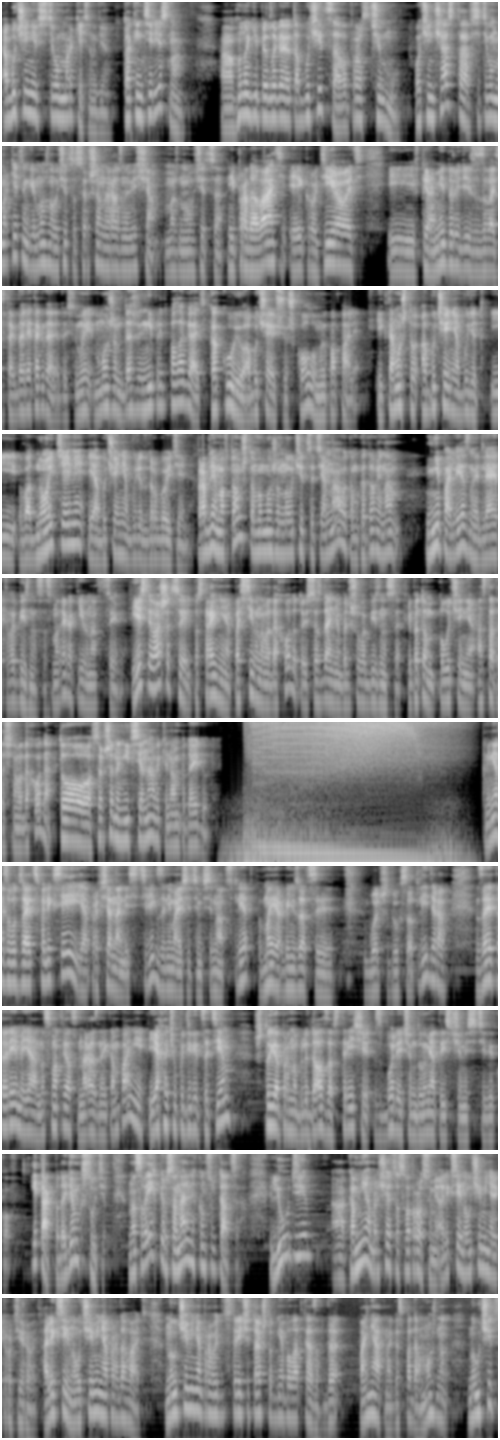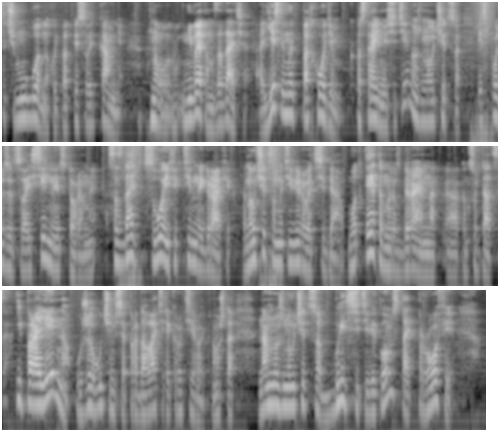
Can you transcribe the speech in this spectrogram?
Обучение в сетевом маркетинге. Так интересно. А, многие предлагают обучиться, а вопрос чему? Очень часто в сетевом маркетинге можно учиться совершенно разным вещам. Можно научиться и продавать, и рекрутировать, и в пирамиду людей зазывать и так далее, и так далее. То есть мы можем даже не предполагать, какую обучающую школу мы попали. И к тому, что обучение будет и в одной теме, и обучение будет в другой теме. Проблема в том, что мы можем научиться тем навыкам, которые нам не полезны для этого бизнеса, смотря какие у нас цели. Если ваша цель построение пассивного дохода, то есть создание большого бизнеса и потом получение остаточного дохода, то совершенно не все навыки нам подойдут. Меня зовут Зайцев Алексей, я профессиональный сетевик, занимаюсь этим 17 лет. В моей организации больше 200 лидеров. За это время я насмотрелся на разные компании, и я хочу поделиться тем, что я пронаблюдал за встречи с более чем двумя тысячами сетевиков. Итак, подойдем к сути. На своих персональных консультациях люди а, ко мне обращаются с вопросами «Алексей, научи меня рекрутировать», «Алексей, научи меня продавать», «Научи меня проводить встречи так, чтобы не было отказов». Да понятно, господа, можно научиться чему угодно, хоть подписывать камни. Но не в этом задача. А если мы подходим построению сети, нужно научиться использовать свои сильные стороны, создать свой эффективный график, научиться мотивировать себя. Вот это мы разбираем на э, консультациях. И параллельно уже учимся продавать и рекрутировать, потому что нам нужно научиться быть сетевиком, стать профи,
